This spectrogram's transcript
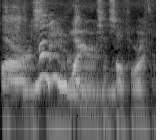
bars, and wires, and so forth.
